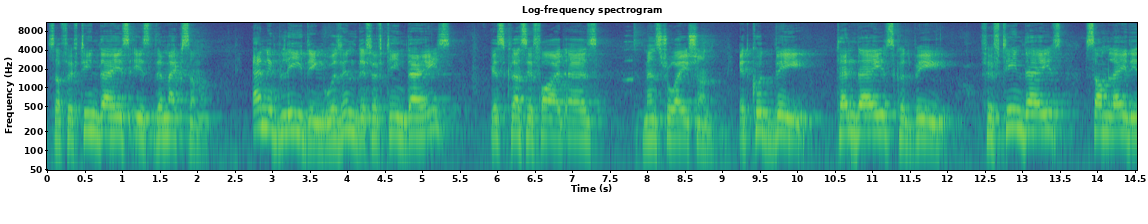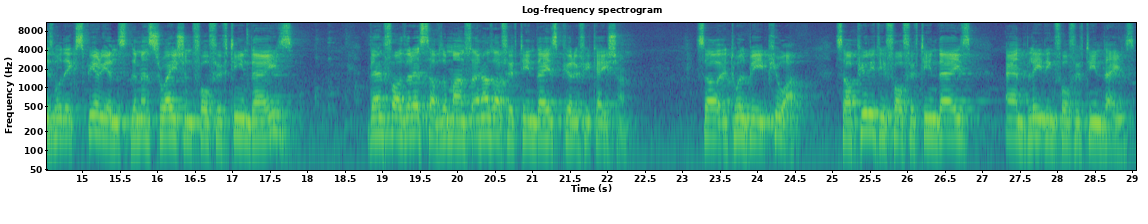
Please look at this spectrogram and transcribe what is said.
So 15 days is the maximum. Any bleeding within the 15 days is classified as menstruation. It could be 10 days, could be 15 days. Some ladies would experience the menstruation for 15 days. Then for the rest of the month, another 15 days purification. So it will be pure. So purity for 15 days and bleeding for 15 days.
